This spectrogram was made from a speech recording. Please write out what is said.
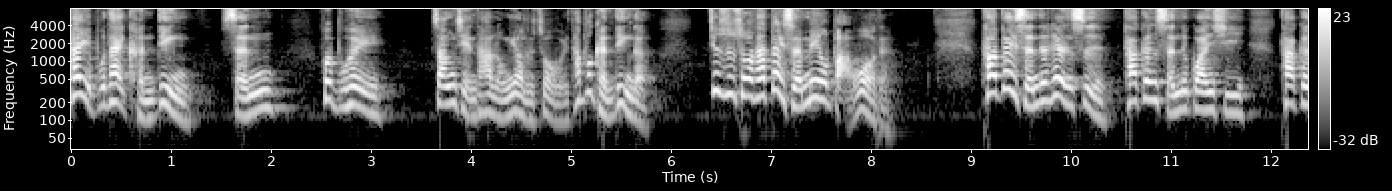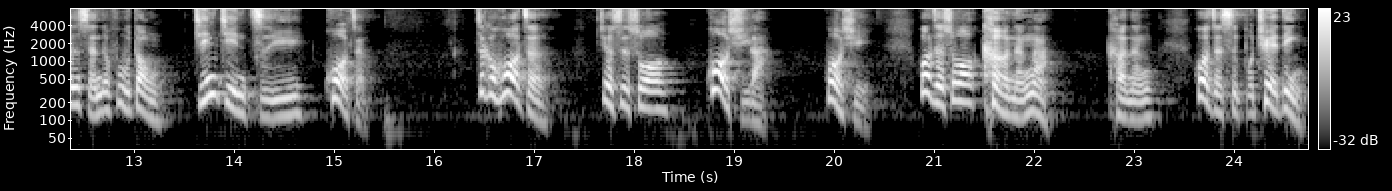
他也不太肯定神会不会彰显他荣耀的作为，他不肯定的。就是说他对神没有把握的，他对神的认识，他跟神的关系，他跟神的互动，仅仅止于或者。这个或者就是说或许啦，或许，或者说可能啊，可能，或者是不确定。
